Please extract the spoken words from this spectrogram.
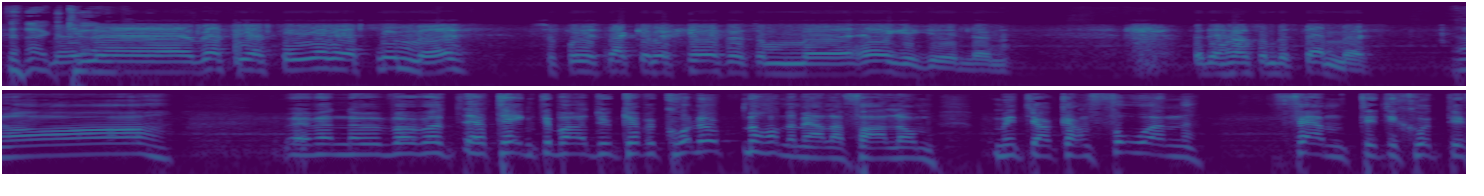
den här Men kör- äh, vet du, jag ska ge dig ett nummer så får du snacka med chefen som äh, äger grillen. För det är han som bestämmer. Ja, men, men vad, vad, jag tänkte bara, du kan väl kolla upp med honom i alla fall om, om inte jag kan få en 50 till 70,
